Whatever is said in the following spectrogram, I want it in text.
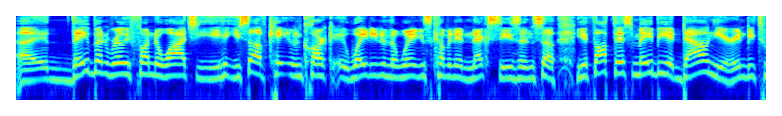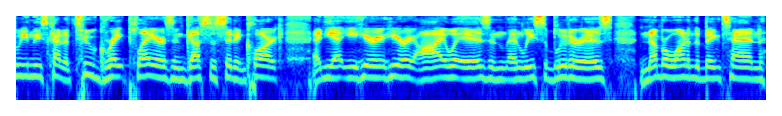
Uh, they've been really fun to watch. You, you still have Caitlin Clark waiting in the wings coming in next season. So you thought this may be a down year in between these kind of two great players in Gustafson and Clark, and yet you hear here Iowa is and, and Lisa Bluder is number one in the Big Ten,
